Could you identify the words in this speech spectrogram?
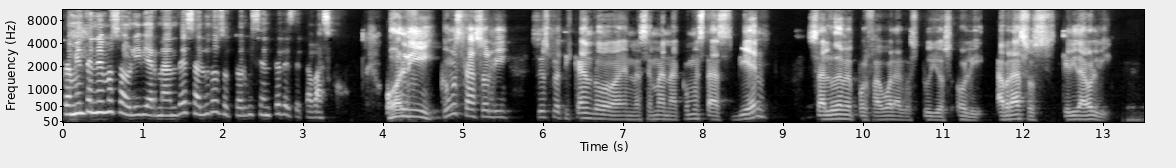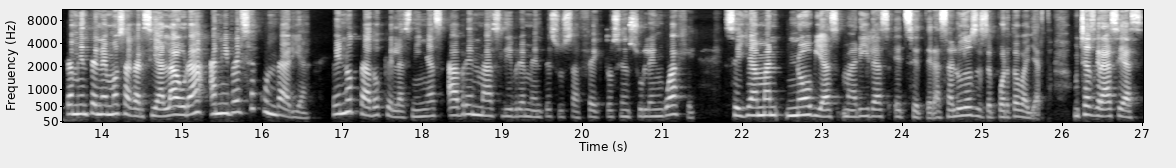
También tenemos a Olivia Hernández. Saludos, doctor Vicente, desde Tabasco. Oli, ¿cómo estás, Oli? Estuvimos platicando en la semana, ¿cómo estás? ¿Bien? Salúdame, por favor, a los tuyos, Oli. Abrazos, querida Oli. También tenemos a García Laura. A nivel secundaria, he notado que las niñas abren más libremente sus afectos en su lenguaje. Se llaman novias, maridas, etcétera. Saludos desde Puerto Vallarta. Muchas gracias,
